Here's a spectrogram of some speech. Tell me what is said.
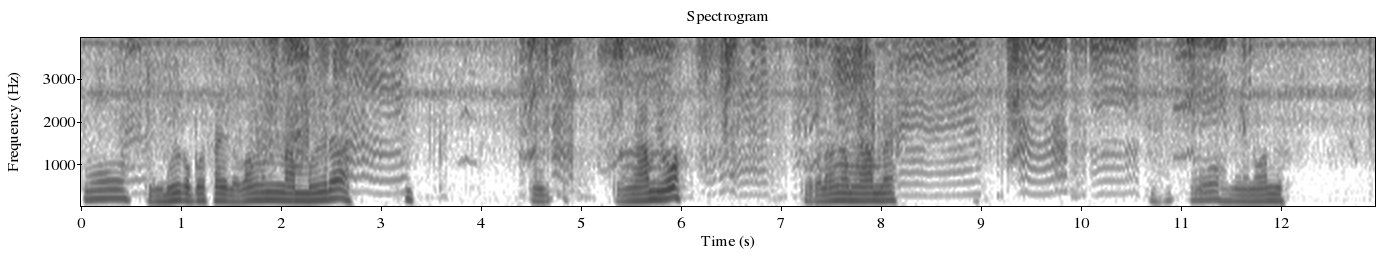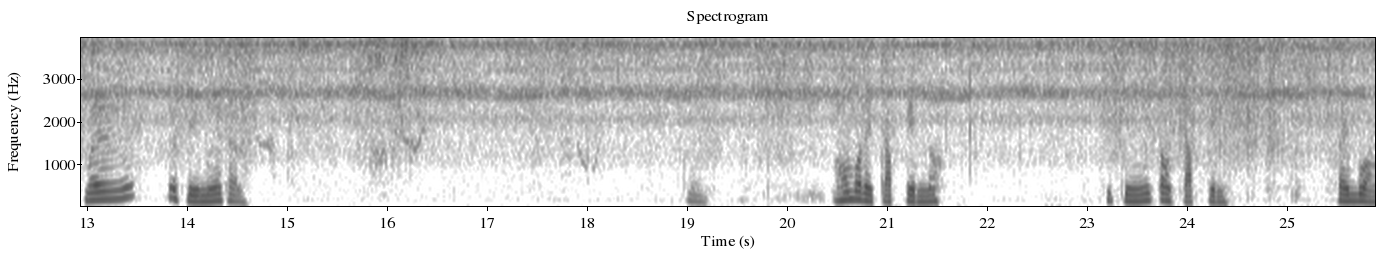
โอ้ถุงมือกับบ่ใส่ระวังมันนำมือเด้อตัวตัวงามอยู่ตัวกำลังงามงามๆเลยโอ้แน่นอนอยู่เมื่อฝีมือท่านเขาไม่ได้จับเป็นเนาะที่จริงต้องจับเป็นใส่บ่วง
